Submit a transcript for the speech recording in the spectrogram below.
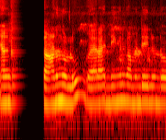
ഞാൻ കാണുന്നുള്ളൂ. വേറെ എന്തെങ്കിലും കമന്റ് അതിലുണ്ടോ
